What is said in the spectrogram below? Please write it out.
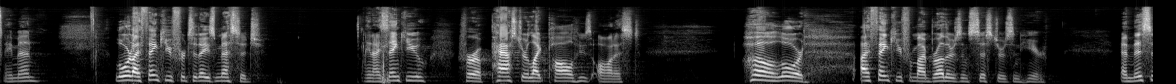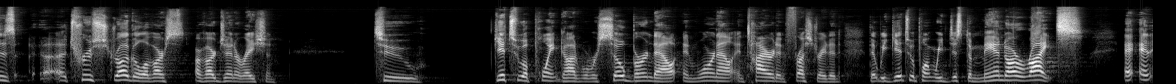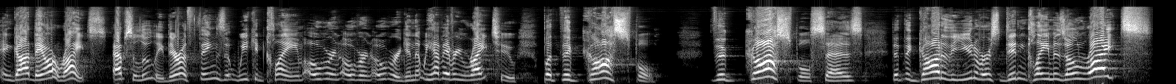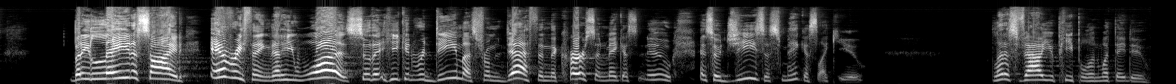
Amen. Lord, I thank you for today's message. And I thank you for a pastor like Paul who's honest. Oh, Lord, I thank you for my brothers and sisters in here. And this is a true struggle of our, of our generation to get to a point, God, where we're so burned out and worn out and tired and frustrated that we get to a point where we just demand our rights and, and, God, they are rights. Absolutely. There are things that we could claim over and over and over again that we have every right to. But the gospel, the gospel says that the God of the universe didn't claim his own rights, but he laid aside everything that he was so that he could redeem us from death and the curse and make us new. And so, Jesus, make us like you. Let us value people and what they do.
